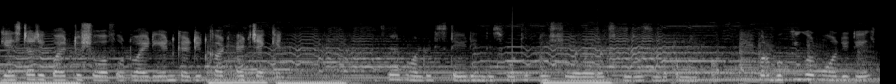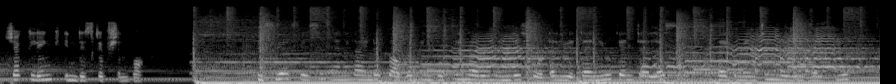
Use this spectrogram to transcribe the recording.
Guests are required to show a photo ID and credit card at check-in. If you have already stayed in this hotel, please share your experience in the comment box. For booking or more details, check link in description box. If you are facing any kind of problem in booking a room in this hotel, then you can tell us by commenting. We will help you.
